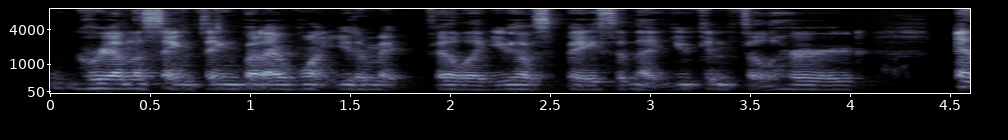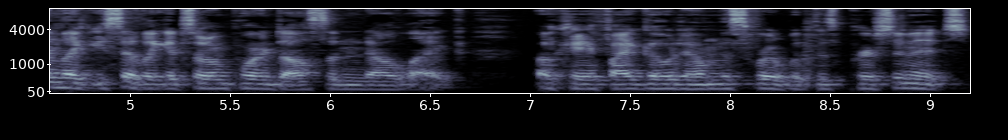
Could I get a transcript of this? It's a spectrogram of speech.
agree on the same thing, but I want you to make, feel like you have space and that you can feel heard. And like you said, like it's so important to also know like, okay, if I go down this road with this person, it's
